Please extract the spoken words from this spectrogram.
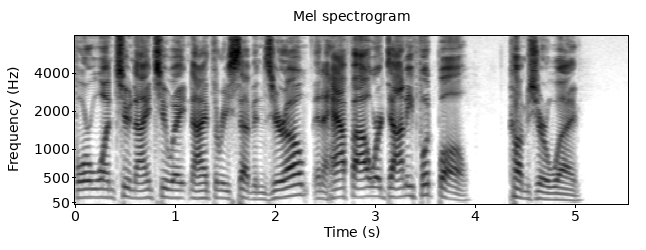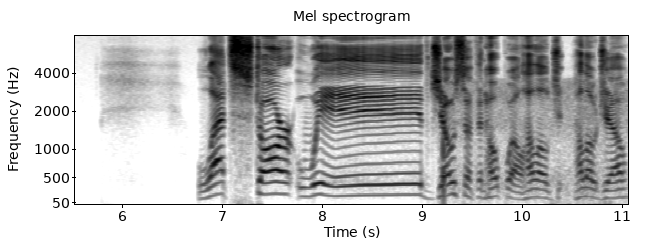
412-928-9370. In a half hour, Donnie Football comes your way. Let's start with Joseph in Hopewell. Hello, Jo- hello, Joe.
